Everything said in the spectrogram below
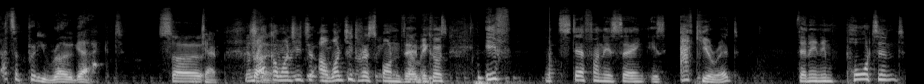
that's a pretty rogue act. So, Okay. Jacques, I want you to I want you to respond there because if what Stefan is saying is accurate, then an important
